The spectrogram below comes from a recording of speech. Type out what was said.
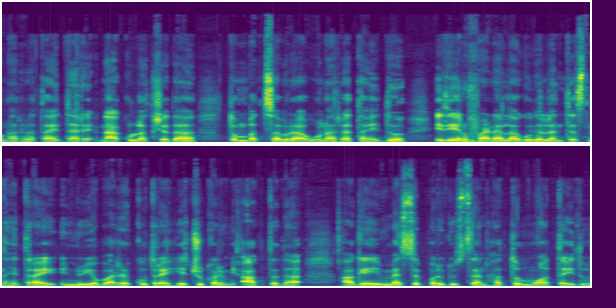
ಓನರ್ ಹೇಳ್ತಾ ಇದ್ದಾರೆ. ನಾಲ್ಕು ಲಕ್ಷದ ತೊಂಬತ್ತು ಸಾವಿರ ಓನರ್ ಹೇಳ್ತಾ ಇದ್ದು, ಇದೇನು ಫೈನಲ್ ಆಗೋದಿಲ್ಲ ಅಂತ ಸ್ನೇಹಿತರ, ಇನ್ನು ವ್ಯವಹಾರ ಕೂತ್ರೆ ಹೆಚ್ಚು ಕಡಿಮೆ ಆಗ್ತದ. ಹಾಗೆ ಈ ಮೆಸ್ಸೆ ಫರ್ಗೂಸನ್ ಹತ್ತು ಮೂವತ್ತೈದು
